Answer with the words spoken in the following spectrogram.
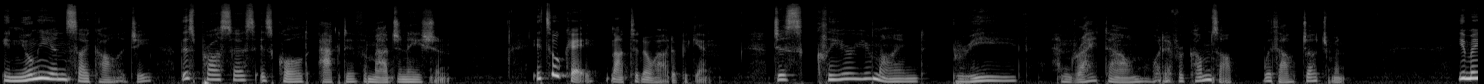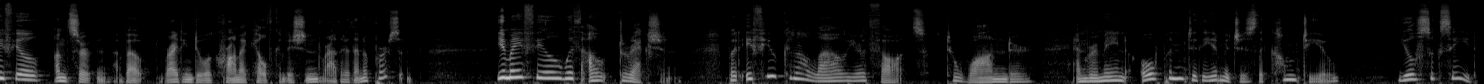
In Jungian psychology, this process is called active imagination. It's okay not to know how to begin. Just clear your mind, breathe, and write down whatever comes up without judgment. You may feel uncertain about writing to a chronic health condition rather than a person. You may feel without direction, but if you can allow your thoughts to wander and remain open to the images that come to you, you'll succeed.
